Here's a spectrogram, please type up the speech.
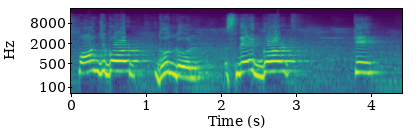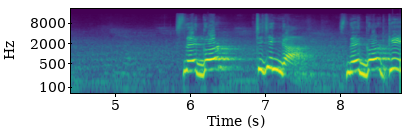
স্পঞ্জ গোর্ড ধুন্দুল। স্নেক গোর্ড কি? স্নেক গোর্ড চিচিঙ্গা। স্নেক গোর্ড কি?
